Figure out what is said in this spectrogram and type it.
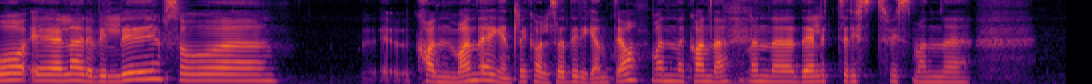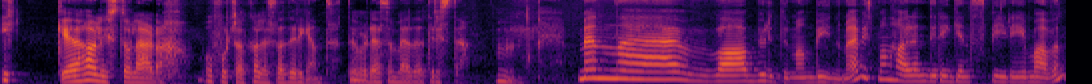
Og er lærevillig, så kan man egentlig kalle seg dirigent, ja. Man kan det. Men uh, det er litt trist hvis man ikke har lyst til å lære, da, og fortsatt kalle seg dirigent. Det var det som er det triste. Mm. Men eh, hva burde man begynne med hvis man har en dirigentspire i maven?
